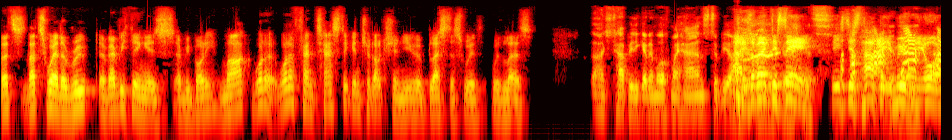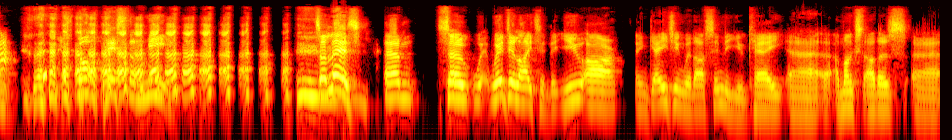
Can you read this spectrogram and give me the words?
That's that's where the root of everything is everybody. Mark what a what a fantastic introduction you have blessed us with with les I'm just happy to get him off my hands, to be honest. I was about to say, he's just happy to move me on. Stop pestering me. So, Les, um, so we're delighted that you are engaging with us in the UK, uh, amongst others, uh,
